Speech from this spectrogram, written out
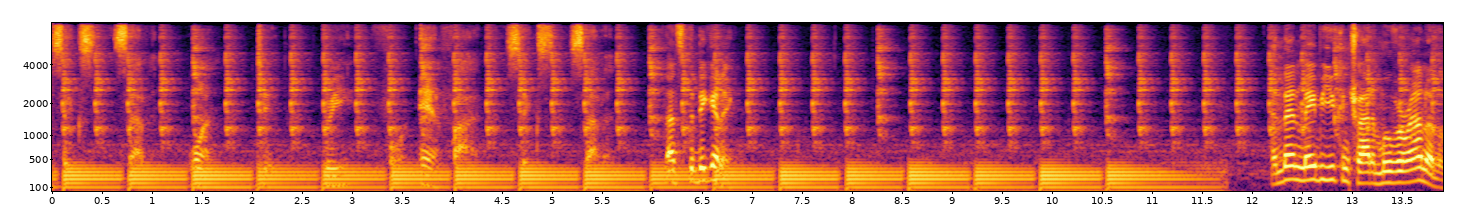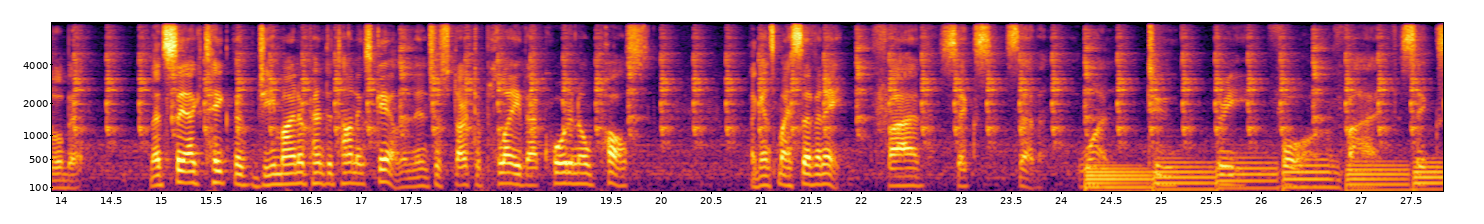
six, seven. One, two, three, four, and five, six, seven. That's the beginning. And then maybe you can try to move around a little bit. Let's say I take the G minor pentatonic scale and then just start to play that quarter note pulse against my 7 8. 5, 6, 7. 1, 2, 3, 4, 5, 6,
